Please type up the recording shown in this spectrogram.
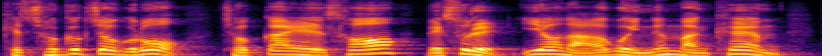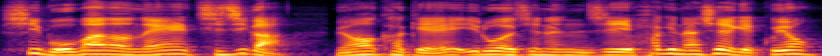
계속 적극적으로 저가에서 매수를 이어나가고 있는 만큼 15만 원의 지지가 명확하게 이루어지는지 확인하셔야겠고요.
